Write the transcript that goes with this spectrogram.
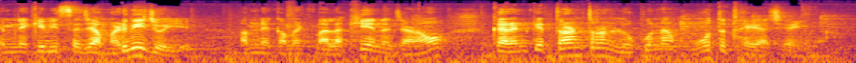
એમને કેવી સજા મળવી જોઈએ? અમને કમેન્ટમાં લખી અને જણાવો. કારણ કે ત્રણ ત્રણ લોકોના મોત થયા છે અહીંયા.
